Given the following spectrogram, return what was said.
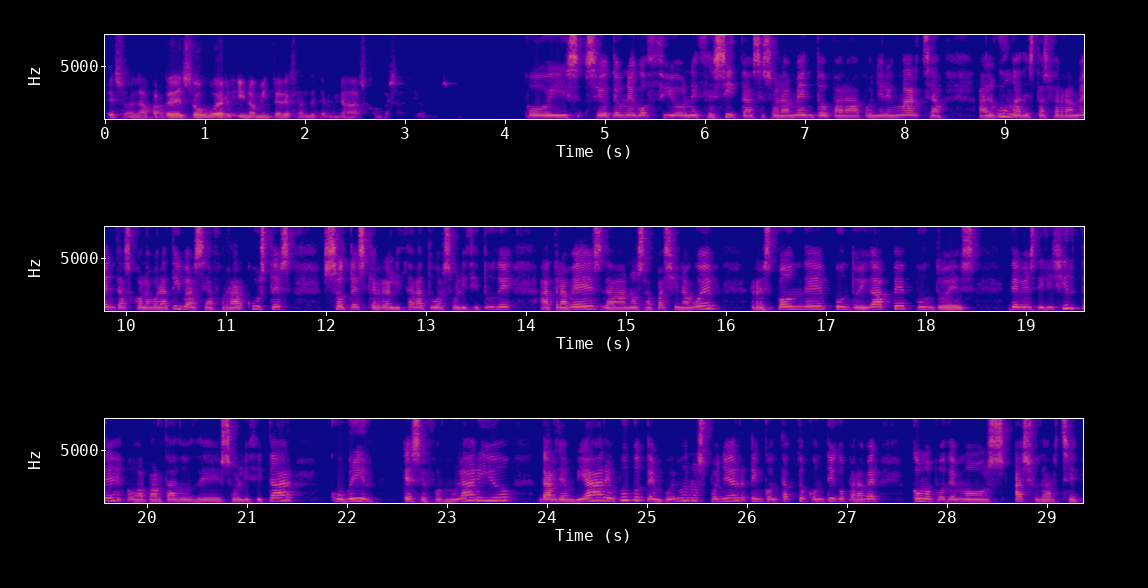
eso, en la parte de software y no me interesan determinadas conversaciones. pois se o teu negocio necesita asesoramento para poñer en marcha algunha destas ferramentas colaborativas e aforrar custes, só tes que realizar a túa solicitude a través da nosa páxina web responde.igape.es. Debes dirixirte ao apartado de solicitar, cubrir ese formulario, darlle a enviar, en pouco tempo ímonos poñer en contacto contigo para ver como podemos axudarche.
